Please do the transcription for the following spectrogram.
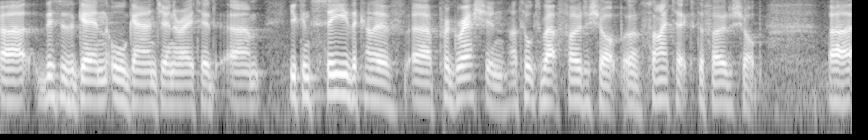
uh, this is again all GAN generated. Um, you can see the kind of uh, progression. I talked about Photoshop, Scitex to Photoshop. Uh,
